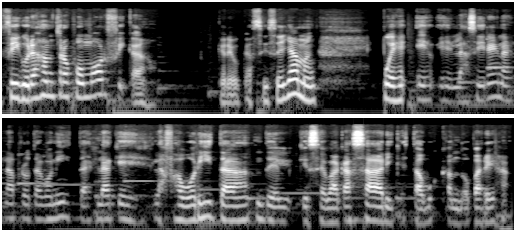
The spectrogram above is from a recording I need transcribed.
figuras antropomórficas, creo que así se llaman, pues eh, eh, la sirena es la protagonista, es la que la favorita del que se va a casar y que está buscando pareja.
